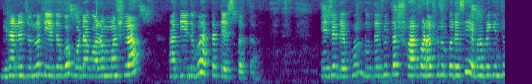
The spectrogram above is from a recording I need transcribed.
ঘিরানের জন্য দিয়ে দেব গোটা গরম মশলা আর দিয়ে দেবো একটা তেজপাতা। এই যে দেখুন, দুধের ভিতর সর পড়া শুরু করেছি। এভাবে কিন্তু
